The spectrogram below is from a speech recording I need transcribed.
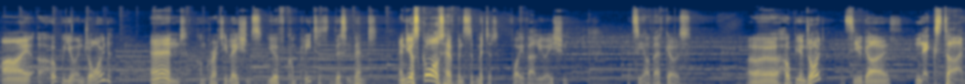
I hope you enjoyed, and congratulations, you have completed this event, and your scores have been submitted for evaluation. Let's see how that goes. Uh, hope you enjoyed. See you guys next time.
